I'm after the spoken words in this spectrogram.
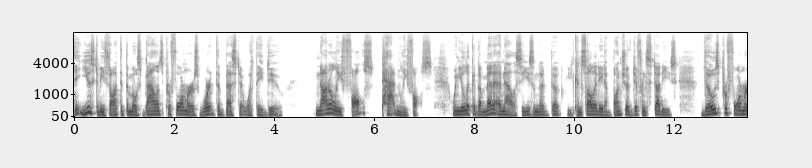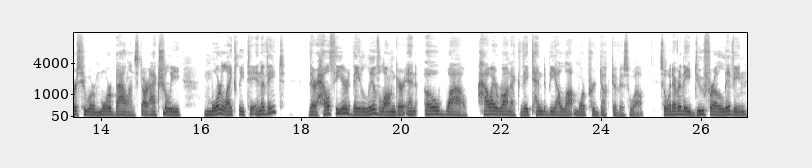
It used to be thought that the most balanced performers weren't the best at what they do. Not only false, patently false. When you look at the meta analyses and the, the, you consolidate a bunch of different studies, those performers who are more balanced are actually more likely to innovate. They're healthier, they live longer, and oh, wow, how ironic, they tend to be a lot more productive as well. So whatever they do for a living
